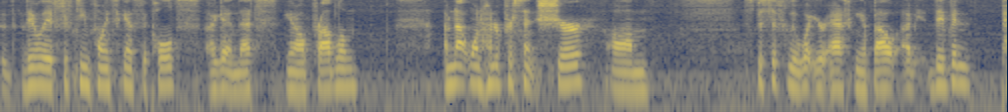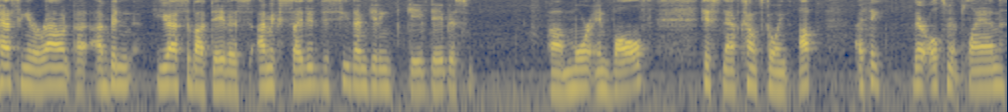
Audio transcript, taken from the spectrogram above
they only had 15 points against the Colts. Again, that's, you know, a problem. I'm not 100% sure um, specifically what you're asking about. I mean, they've been passing it around. I've been, you asked about Davis. I'm excited to see them getting Gabe Davis uh, more involved. His snap count's going up. I think their ultimate plan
